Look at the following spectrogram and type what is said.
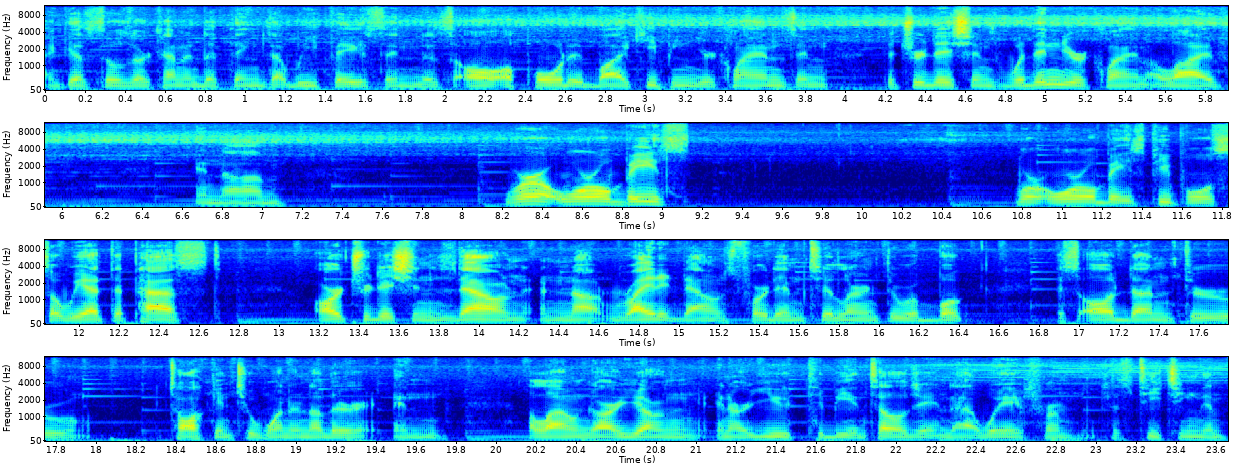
I guess those are kind of the things that we face, and it's all upholded by keeping your clans and the traditions within your clan alive. And um, we're oral-based we're oral-based people, so we have to pass our traditions down and not write it down for them to learn through a book. It's all done through talking to one another and allowing our young and our youth to be intelligent in that way from just teaching them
